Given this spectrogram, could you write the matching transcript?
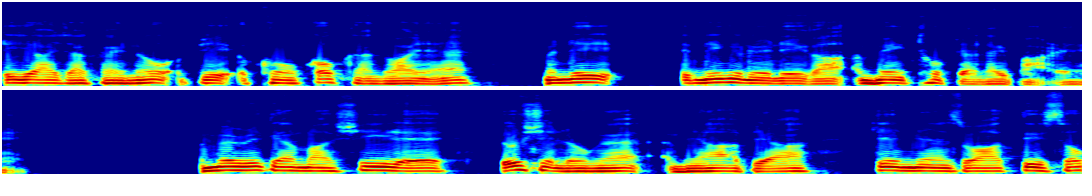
တရားရာခိုင်နှုန်းအပြည့်အခွန်ကောက်ခံသွားရန်မနေ့တနင်္ဂနွေနေ့ကအမိန့်ထုတ်ပြန်လိုက်ပါတယ်။ American မှာရှိတဲ့ရုပ်ရှင်လုပ်ငန်းအများအပြားလျင်မြန်စွာတည်ဆုံ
